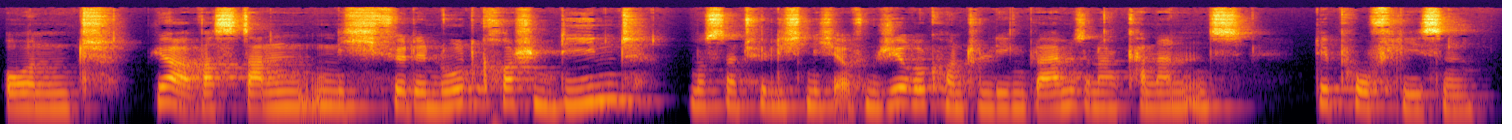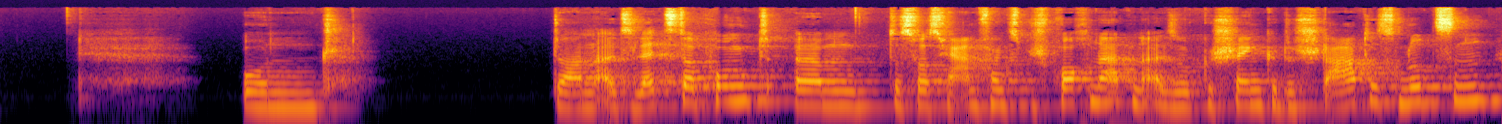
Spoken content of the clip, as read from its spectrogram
Und ja, was dann nicht für den Notgroschen dient, muss natürlich nicht auf dem Girokonto liegen bleiben, sondern kann dann ins Depot fließen. Und dann als letzter Punkt, ähm, das, was wir anfangs besprochen hatten, also Geschenke des Staates nutzen.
